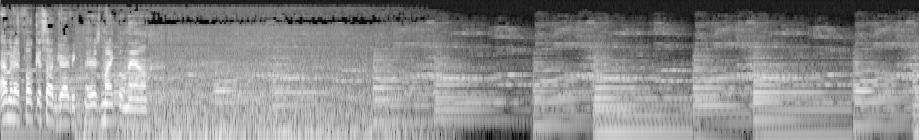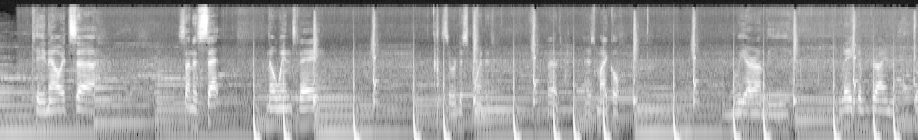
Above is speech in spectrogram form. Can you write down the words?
I'm gonna focus on driving. There's Michael now. Okay, now it's uh, sun is set, no wind today, so we're disappointed. But there's Michael, and we are on the lake of dryness. So.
